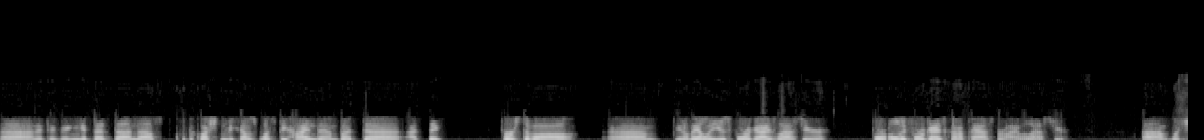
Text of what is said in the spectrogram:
Uh, they think they can get that done. Now the question becomes what's behind them. But uh, I think, first of all, um, you know, they only used four guys last year. Four, only four guys caught a pass for Iowa last year, um, which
